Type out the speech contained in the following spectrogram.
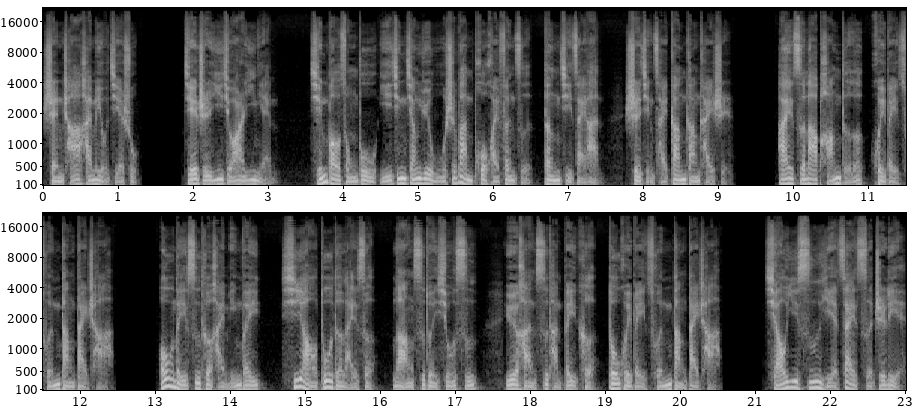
审查还没有结束。截至1921年，情报总部已经将约50万破坏分子登记在案，事情才刚刚开始。埃兹拉·庞德会被存档待查，欧内斯特·海明威、西奥多德·莱瑟、朗斯顿·休斯。约翰斯坦贝克都会被存档待查，乔伊斯也在此之列。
